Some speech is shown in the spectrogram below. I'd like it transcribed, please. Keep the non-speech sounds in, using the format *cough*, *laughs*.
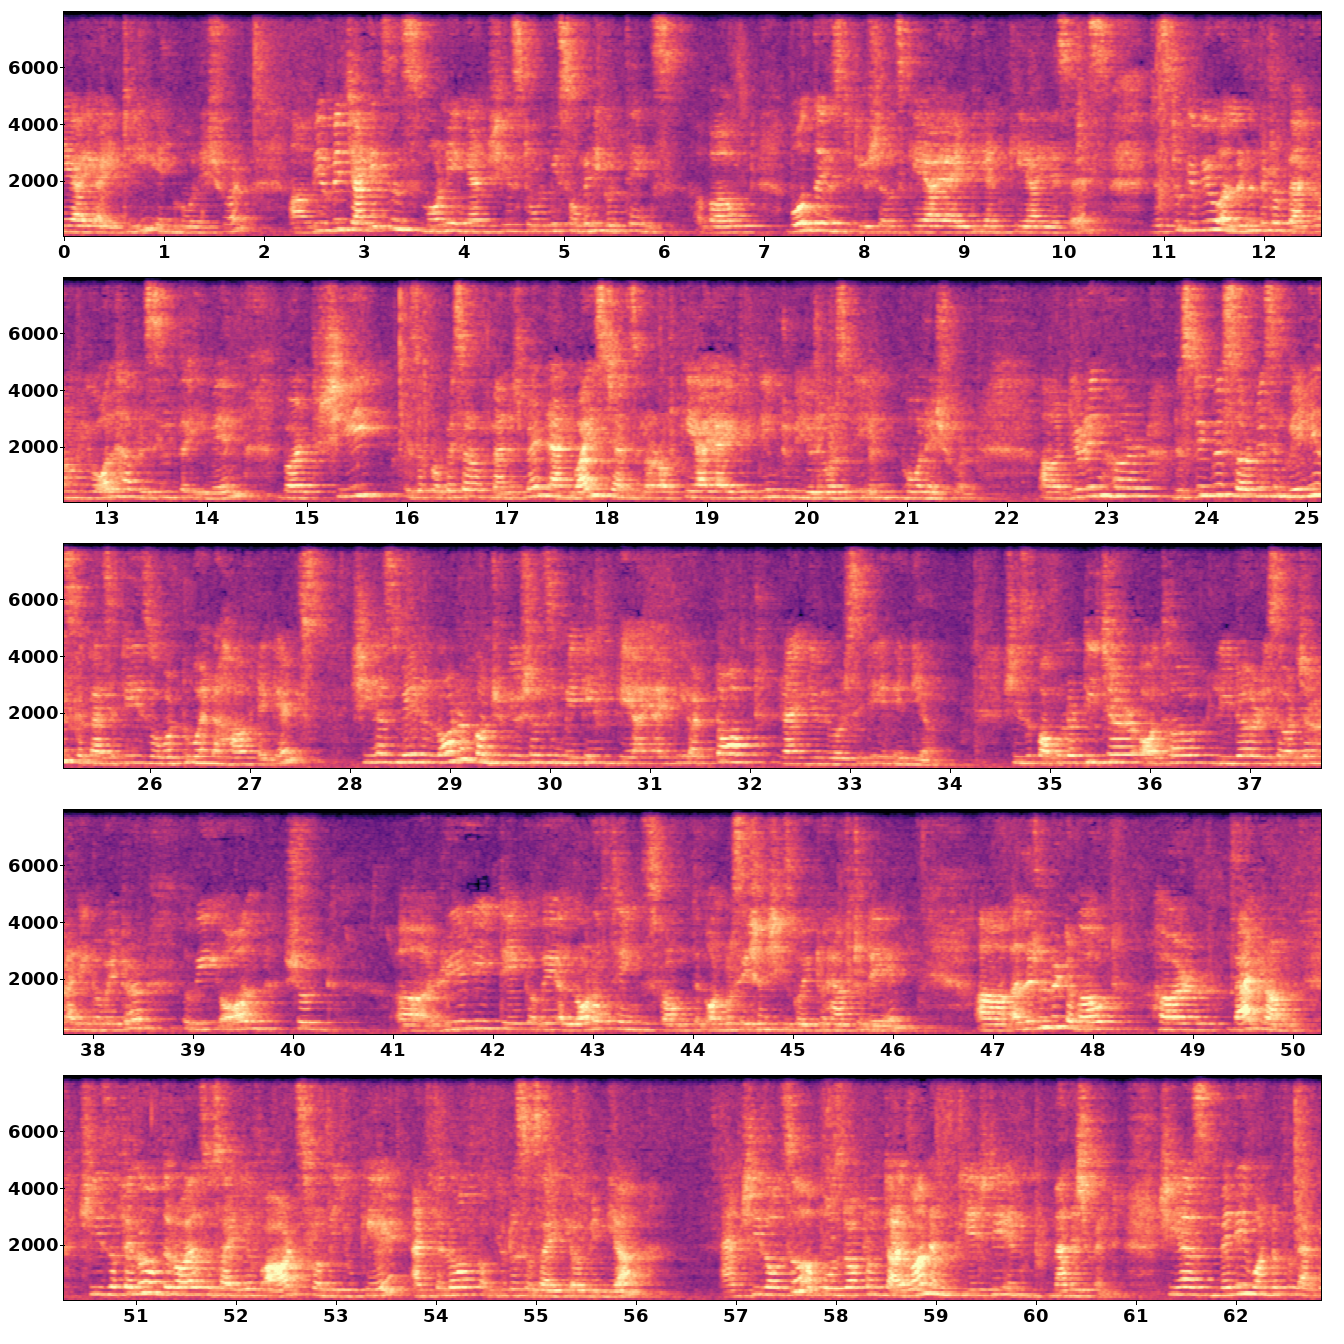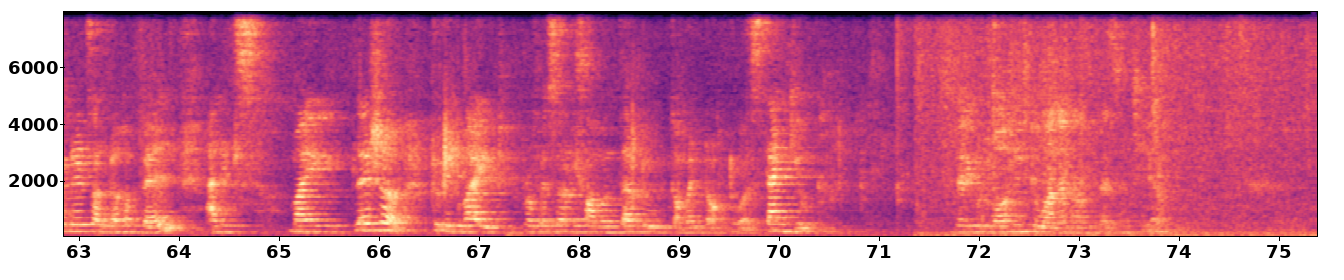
KIIT in Bhubaneswar. Uh, we have been chatting since morning and she has told me so many good things about both the institutions, KIIT and KISS. Just to give you a little bit of background, you all have received the email, but she is a professor of management and vice chancellor of KIIT deemed to be university in Bhubaneswar. Uh, during her distinguished service in various capacities over two and a half decades, she has made a lot of contributions in making KIIT a top ranked university in India. She is a popular teacher, author, leader, researcher and innovator. We all should uh, really take away a lot of things from the conversation she's going to have today. Uh, a little bit about her background. She is a fellow of the Royal Society of Arts from the UK and fellow of Computer Society of India. And she's also a postdoc from Taiwan and a PhD in management. She has many wonderful accolades under her belt and it's my pleasure to invite Professor Samanta to come and talk to us. Thank you. Very good morning to one and all present here.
